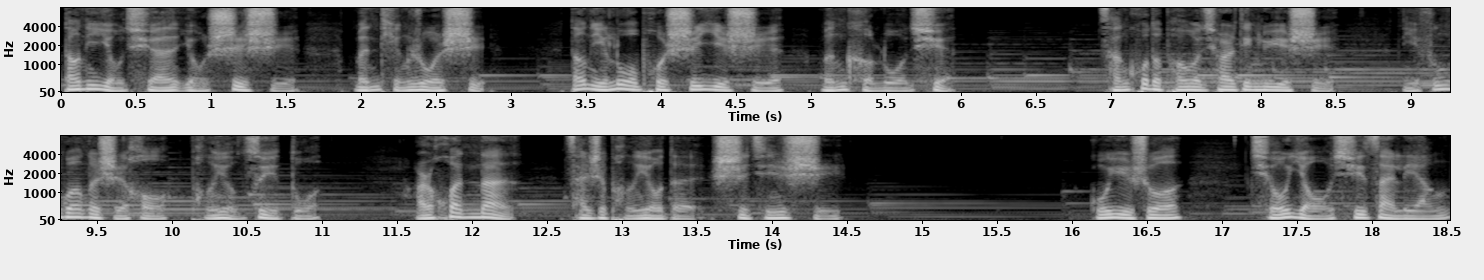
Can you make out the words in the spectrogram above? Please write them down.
当你有权有势时，门庭若市；当你落魄失意时，门可罗雀。残酷的朋友圈定律是：你风光的时候朋友最多，而患难才是朋友的试金石。古语说：“求友须在良，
